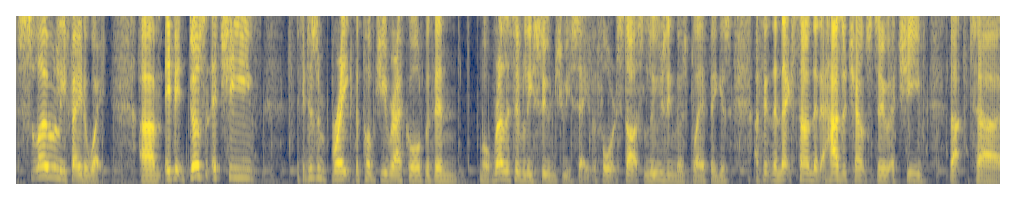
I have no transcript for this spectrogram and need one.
slowly fade away. Um, if it doesn't achieve if it doesn't break the PUBG record within, well, relatively soon, should we say, before it starts losing those player figures, I think the next time that it has a chance to achieve that uh,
